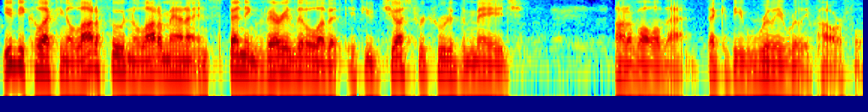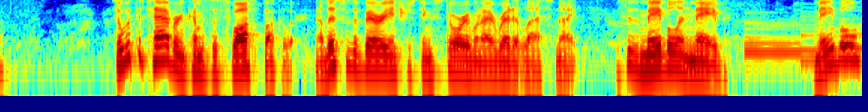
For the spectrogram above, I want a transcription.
You'd be collecting a lot of food and a lot of mana and spending very little of it if you just recruited the mage out of all of that. That could be really, really powerful. So with the tavern comes the swashbuckler. Now this was a very interesting story when I read it last night. This is Mabel and Mabe. Mabel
